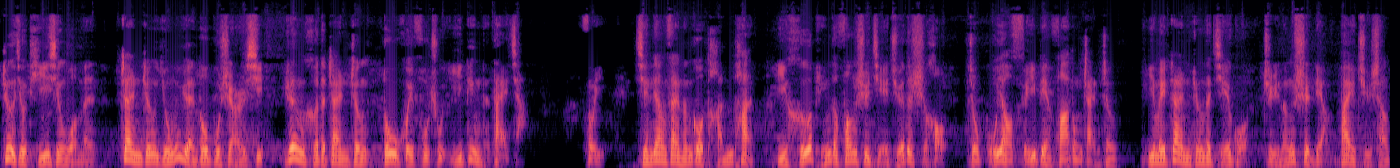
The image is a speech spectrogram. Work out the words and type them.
这就提醒我们，战争永远都不是儿戏，任何的战争都会付出一定的代价。所以，尽量在能够谈判、以和平的方式解决的时候，就不要随便发动战争，因为战争的结果只能是两败俱伤。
